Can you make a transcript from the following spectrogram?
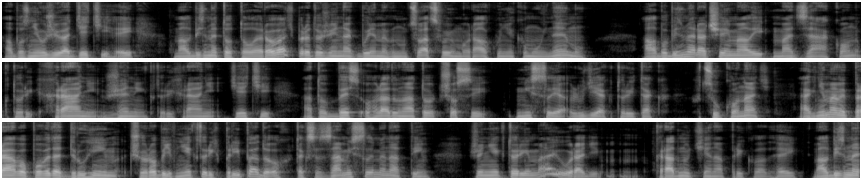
alebo zneužívať deti, hej, mali by sme to tolerovať, pretože inak budeme vnúcovať svoju morálku niekomu inému. Alebo by sme radšej mali mať zákon, ktorý chráni ženy, ktorý chráni deti a to bez ohľadu na to, čo si myslia ľudia, ktorí tak chcú konať. Ak nemáme právo povedať druhým, čo robiť v niektorých prípadoch, tak sa zamyslíme nad tým, že niektorí majú radi kradnutie napríklad, hej. Mal by sme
